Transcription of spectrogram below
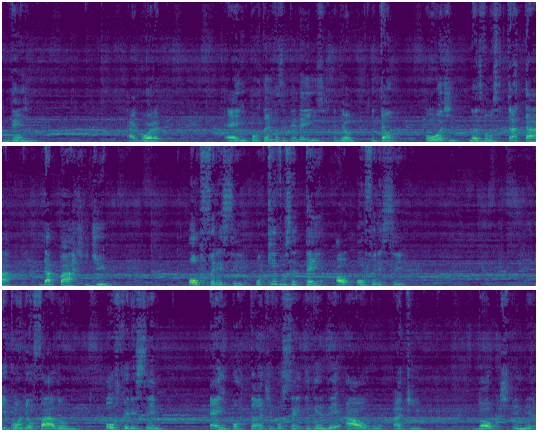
Entende? Agora, é importante você entender isso, entendeu? Então, hoje nós vamos tratar da parte de oferecer. O que você tem ao oferecer? E quando eu falo oferecer, é importante você entender algo aqui, logo de primeiro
